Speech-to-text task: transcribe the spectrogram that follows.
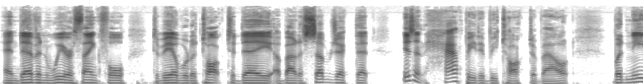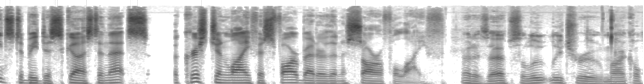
And Devin, we are thankful to be able to talk today about a subject that isn't happy to be talked about, but needs to be discussed, and that's a Christian life is far better than a sorrowful life. That is absolutely true, Michael.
